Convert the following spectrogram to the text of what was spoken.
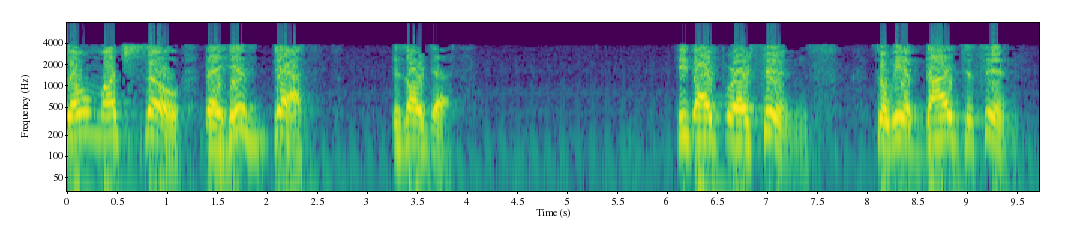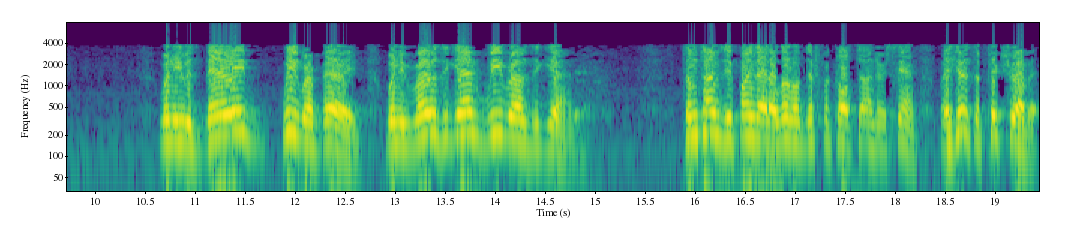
so much so that his death is our death. He died for our sins, so we have died to sin. When he was buried, we were buried. When he rose again, we rose again. Sometimes we find that a little difficult to understand, but here's the picture of it.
